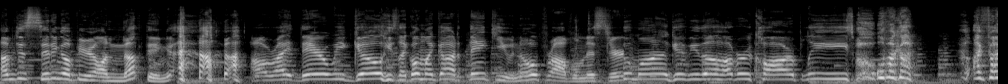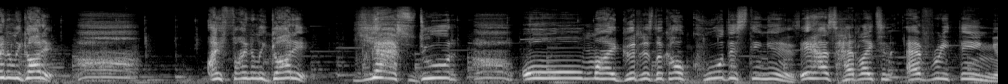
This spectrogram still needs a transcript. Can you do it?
I'm just sitting up here on nothing. All right, there we go. He's like, oh my god, thank you. No problem, mister. Come on, give me the hover car, please. Oh my god! I finally got it! I finally got it! Yes, dude! Oh my goodness, look how cool this thing is. It has headlights and everything.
